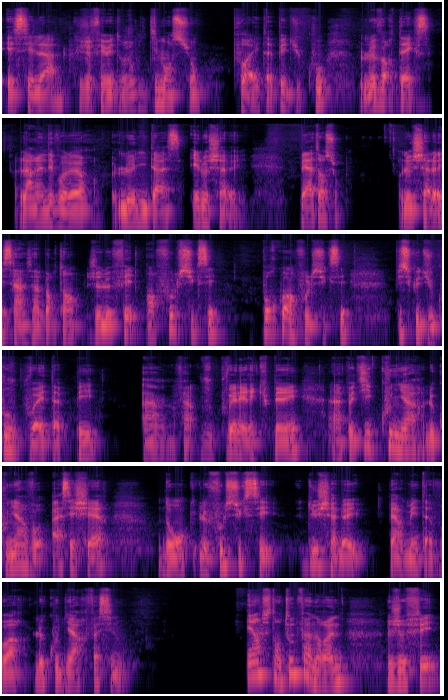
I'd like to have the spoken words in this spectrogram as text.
Et c'est là que je fais mes donjons Dimension pour aller taper du coup le Vortex, l'arène des voleurs, le Nidas et le Chaleuil. Mais attention, le chaleuil, c'est assez important. Je le fais en full succès. Pourquoi en full succès? Puisque du coup, vous pouvez taper enfin, vous pouvez aller récupérer un petit cougnard. Le cougnard vaut assez cher. Donc, le full succès du chaleuil permet d'avoir le cougnard facilement. Et ensuite, en toute fin de run, je fais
